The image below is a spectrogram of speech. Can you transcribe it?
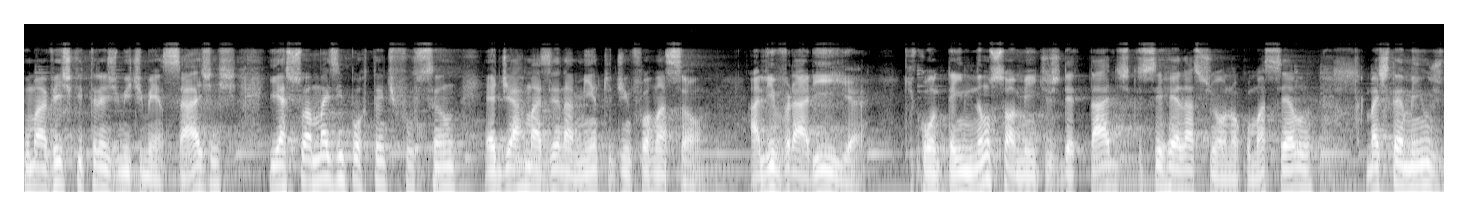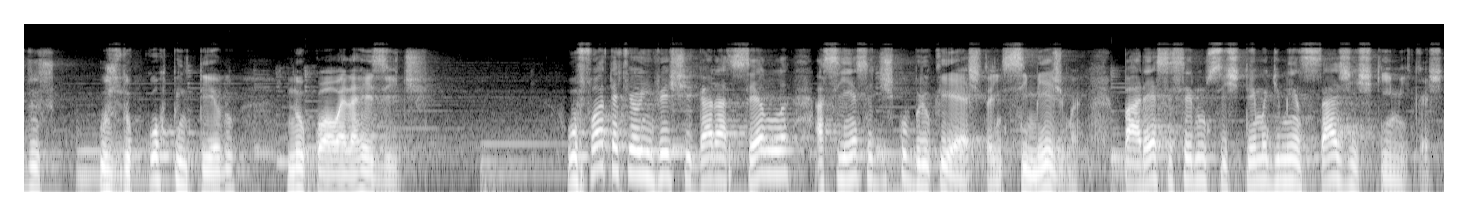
uma vez que transmite mensagens e a sua mais importante função é de armazenamento de informação. A livraria, que contém não somente os detalhes que se relacionam com uma célula, mas também os, dos, os do corpo inteiro no qual ela reside. O fato é que, ao investigar a célula, a ciência descobriu que esta, em si mesma, parece ser um sistema de mensagens químicas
